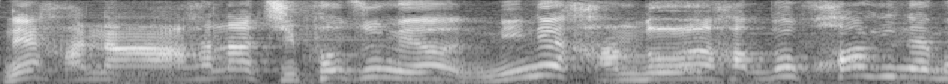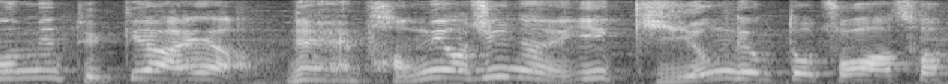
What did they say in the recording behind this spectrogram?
내 하나하나 짚어주면 니네 한번 한번 확인해 보면 될게 아야. 내 펑명씨는 이 기억력도 좋아서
